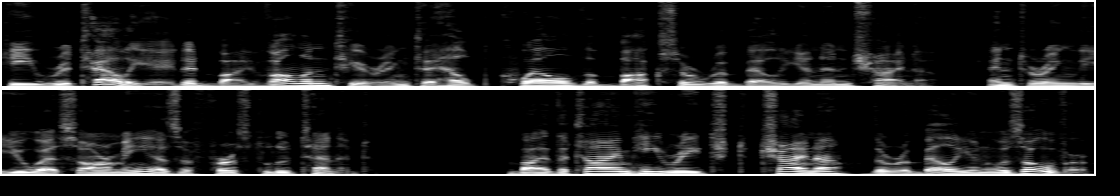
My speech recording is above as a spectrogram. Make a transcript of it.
he retaliated by volunteering to help quell the Boxer Rebellion in China, entering the U.S. Army as a first lieutenant. By the time he reached China, the rebellion was over,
